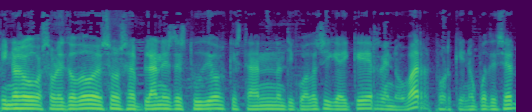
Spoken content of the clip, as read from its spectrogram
Y no, sobre todo esos eh, planes de estudio que están anticuados y que hay que renovar, porque no puede ser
